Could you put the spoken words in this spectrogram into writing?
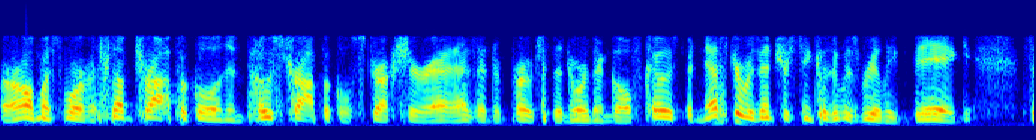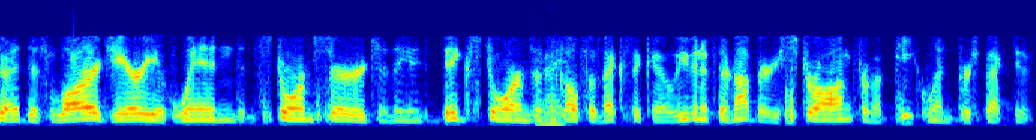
or almost more of a subtropical and then post-tropical structure as it approached the northern Gulf Coast. But Nestor was interesting because it was really big, so it had this large area of wind and storm surge and these big storms in the Gulf of Mexico, even if they're not very strong from a peak wind perspective,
